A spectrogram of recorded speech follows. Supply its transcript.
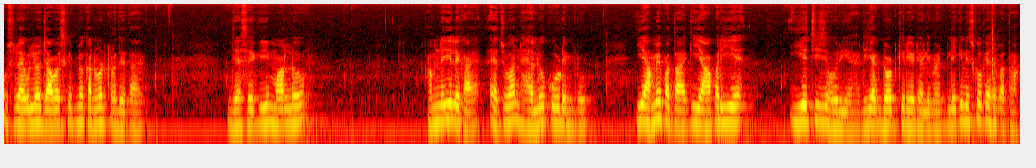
उस रेगुलर जावास्क्रिप्ट में कन्वर्ट कर देता है। जैसे कि मान लो हमने ये लिखा है H one hello code improve ये हमें पता है कि यहाँ पर ये ये चीज़ हो रही है रिएक्ट डॉट क्रिएट एलिमेंट लेकिन इसको कैसे पता?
